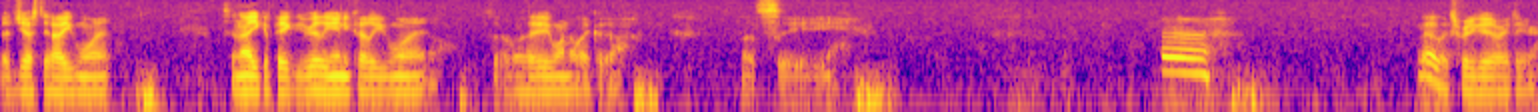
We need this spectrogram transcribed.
adjust it how you want. So now you can pick really any color you want. So hey you want to like a let's see. Uh, that looks pretty good right there.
